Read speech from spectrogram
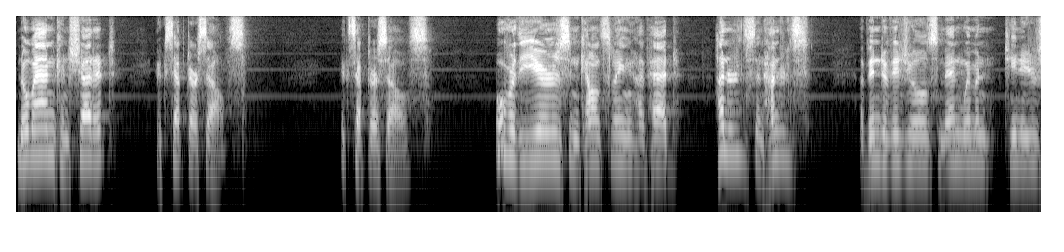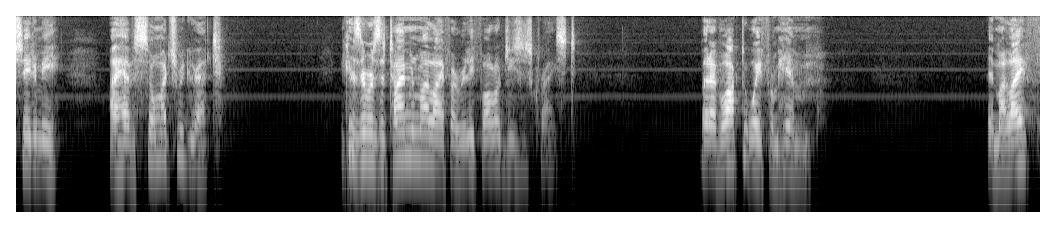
No man can shut it except ourselves. Except ourselves. Over the years in counseling, I've had hundreds and hundreds of individuals, men, women, teenagers say to me, I have so much regret because there was a time in my life I really followed Jesus Christ, but I've walked away from Him. And my life,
